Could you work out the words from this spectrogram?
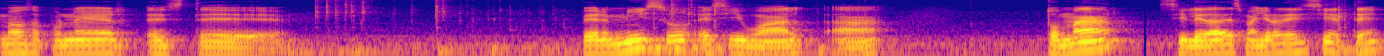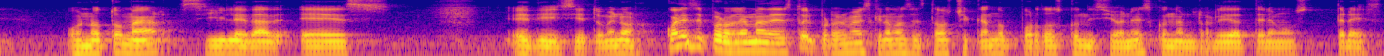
vamos a poner este... Permiso es igual a tomar si la edad es mayor a 17 o no tomar si la edad es 17 o menor. ¿Cuál es el problema de esto? El problema es que nada más estamos checando por dos condiciones cuando en realidad tenemos tres.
